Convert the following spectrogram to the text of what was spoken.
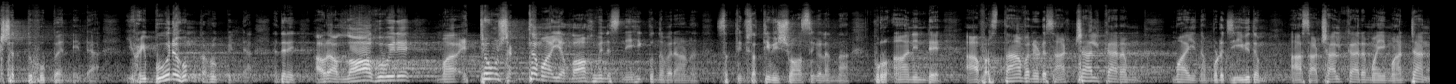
അശദ് ഹുബന്നില്ല യുഹൈബൂനഹും കഹുബില്ല എന്തിന് അവർ അള്ളാഹുവിനെ ഏറ്റവും ശക്തമായി അള്ളാഹുവിനെ സ്നേഹിക്കുന്നവരാണ് സത്യ സത്യവിശ്വാസികൾ എന്ന ഖുർആാനിന്റെ ആ പ്രസ്താവനയുടെ സാക്ഷാത്കാരമായി നമ്മുടെ ജീവിതം ആ സാക്ഷാത്കാരമായി മാറ്റാൻ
